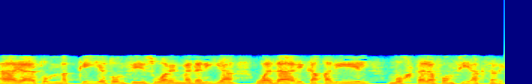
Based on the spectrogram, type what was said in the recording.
آيات مكية في سور مدنية وذلك قليل مختلف في أكثره.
